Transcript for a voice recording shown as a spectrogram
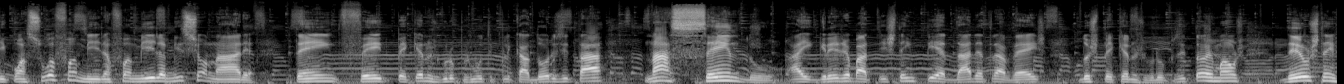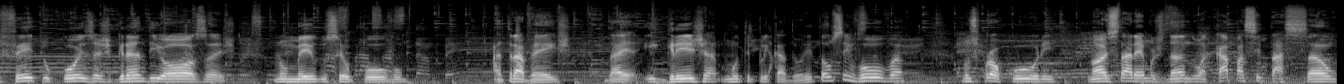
que com a sua família, família missionária, tem feito pequenos grupos multiplicadores e está nascendo a Igreja Batista em piedade através dos pequenos grupos. Então, irmãos, Deus tem feito coisas grandiosas no meio do seu povo através da Igreja Multiplicadora. Então, se envolva, nos procure, nós estaremos dando uma capacitação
